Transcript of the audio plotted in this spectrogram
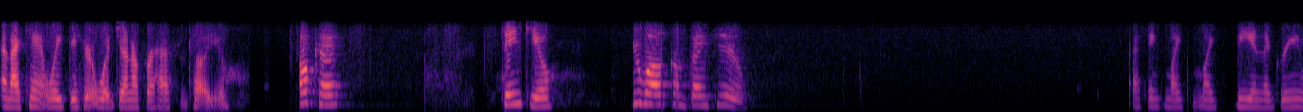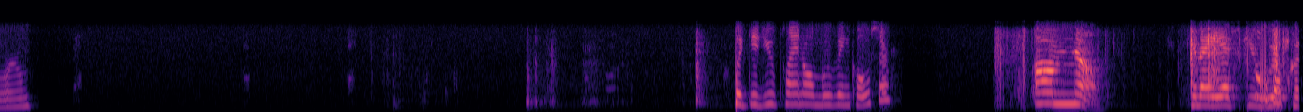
and I can't wait to hear what Jennifer has to tell you. Okay. Thank you. You're welcome. Thank you. I think Mike might be in the green room. But did you plan on moving closer? Um, no. Can I ask you real quick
